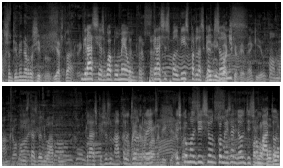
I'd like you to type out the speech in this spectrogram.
El sentiment és recíproc, ja està. Gràcies, guapo meu. Gràcies pel disc, per les Mira quin goig cançons. que fem, eh, aquí. el. Home, i estàs ben guapo. Clar, és que això és un altre, el Joan mica, eh, És per- com el Jason, com és allò, el Jason Button.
